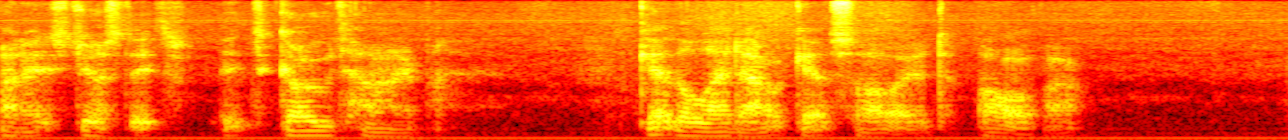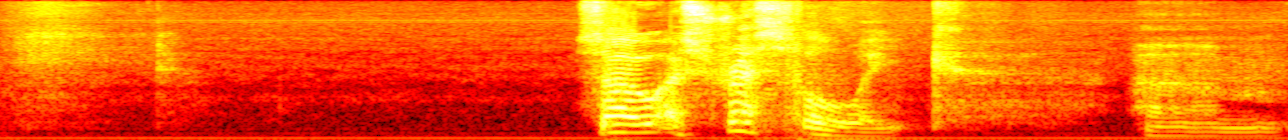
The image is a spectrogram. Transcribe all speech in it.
And it's just it's it's go time. get the lead out, get sorted, all of that. So, a stressful week. Um,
